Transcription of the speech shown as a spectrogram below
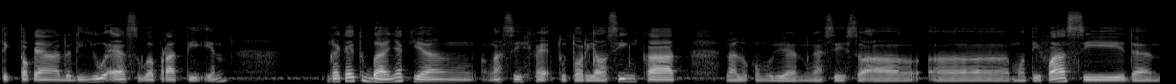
tiktok yang ada di US gue perhatiin mereka itu banyak yang ngasih kayak tutorial singkat lalu kemudian ngasih soal uh, motivasi dan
